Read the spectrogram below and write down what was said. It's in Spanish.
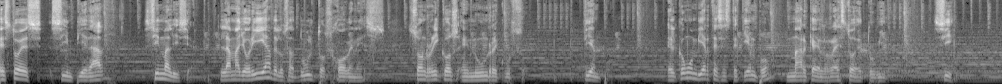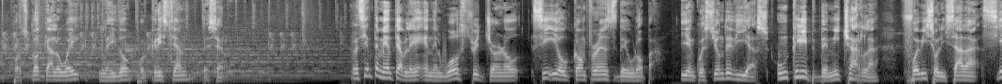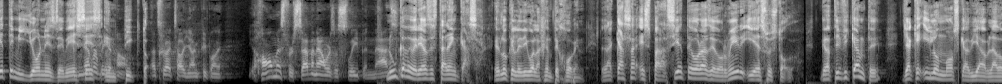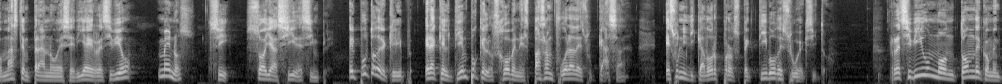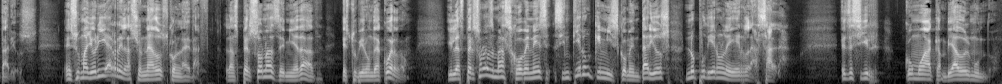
Esto es Sin Piedad, Sin Malicia. La mayoría de los adultos jóvenes son ricos en un recurso, tiempo. El cómo inviertes este tiempo marca el resto de tu vida. Sí, por Scott Galloway, leído por Christian Becerra. Recientemente hablé en el Wall Street Journal CEO Conference de Europa y en cuestión de días un clip de mi charla fue visualizada 7 millones de veces en TikTok. Nunca deberías de estar en casa, es lo que le digo a la gente joven. La casa es para 7 horas de dormir y eso es todo. Gratificante, ya que Elon Musk había hablado más temprano ese día y recibió menos. Sí, soy así de simple. El punto del clip era que el tiempo que los jóvenes pasan fuera de su casa es un indicador prospectivo de su éxito. Recibí un montón de comentarios, en su mayoría relacionados con la edad. Las personas de mi edad estuvieron de acuerdo, y las personas más jóvenes sintieron que mis comentarios no pudieron leer la sala. Es decir, cómo ha cambiado el mundo.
